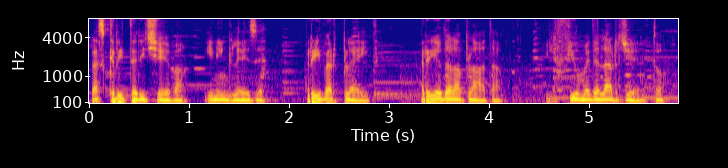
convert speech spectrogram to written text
La scritta diceva, in inglese, River Plate, Rio della Plata, il fiume dell'argento.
